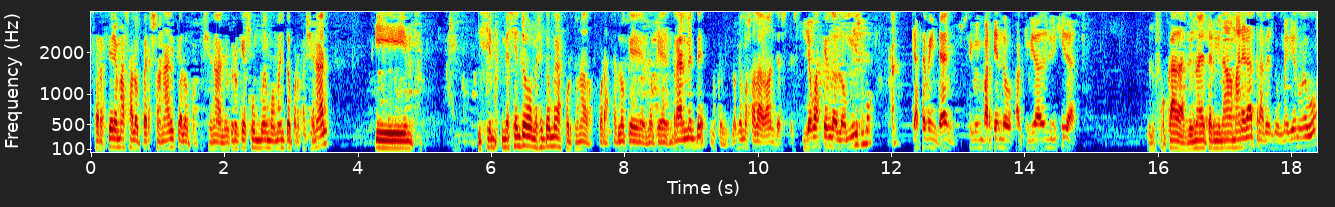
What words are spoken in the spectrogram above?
se refiere más a lo personal que a lo profesional. Yo creo que es un buen momento profesional y, me, siento, me siento muy afortunado por hacer lo que, lo que realmente, lo que, lo que hemos hablado antes. llevo haciendo lo mismo que hace 20 años. Sigo impartiendo actividades dirigidas enfocadas de una determinada manera a través de un medio nuevo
